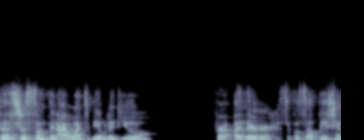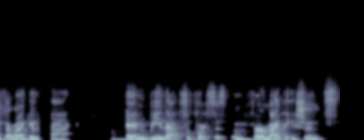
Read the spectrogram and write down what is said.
that's just something i want to be able to do for other sickle cell patients. I want to give back mm-hmm. and be that support system for my patients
